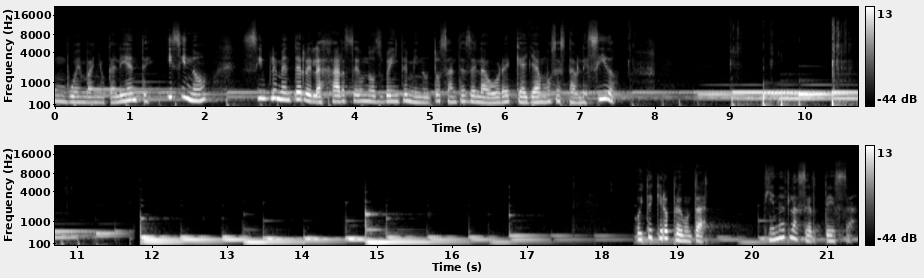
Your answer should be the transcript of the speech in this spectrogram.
un buen baño caliente y si no, simplemente relajarse unos 20 minutos antes de la hora que hayamos establecido. Hoy te quiero preguntar, ¿tienes la certeza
